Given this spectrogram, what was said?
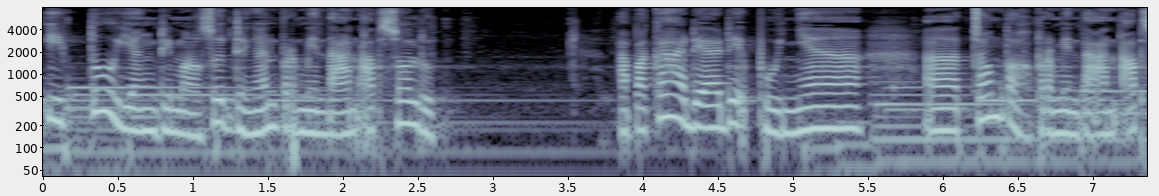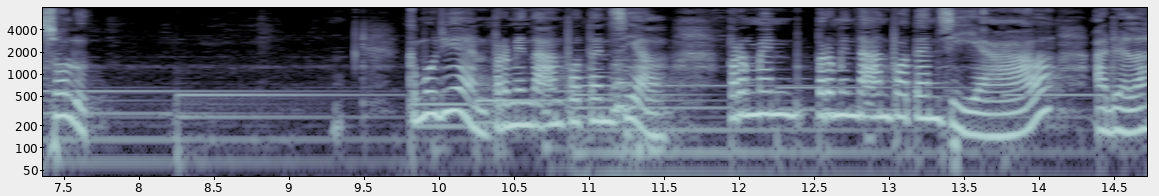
itu yang dimaksud dengan permintaan absolut. Apakah adik-adik punya uh, contoh permintaan absolut? Kemudian permintaan potensial. Permen, permintaan potensial adalah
